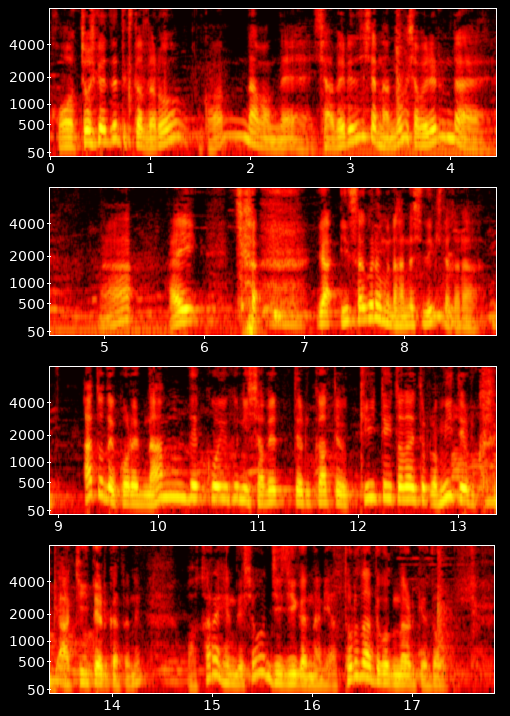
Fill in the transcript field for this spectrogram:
こう、調子が出てきただろ？こんなもんね、喋りでしたら何でも喋れるんだい。なあ。はい。じゃあ、いや、インスタグラムの話できたから、後でこれなんでこういうふうに喋ってるかっていう聞いていただいてるか見てるかあ聞いてる方ね分からへんでしょ？じじいが何やっとるだってことになるけど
